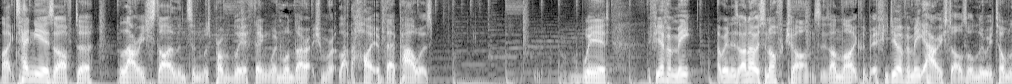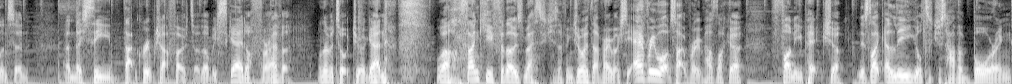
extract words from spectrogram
Like 10 years after Larry Stylinson was probably a thing when One Direction were at like the height of their powers. Weird. If you ever meet, I mean, I know it's an off chance, it's unlikely, but if you do ever meet Harry Styles or Louis Tomlinson and they see that group chat photo, they'll be scared off forever. We'll never talk to you again. well, thank you for those messages. I've enjoyed that very much. See, every WhatsApp group has like a funny picture. It's like illegal to just have a boring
